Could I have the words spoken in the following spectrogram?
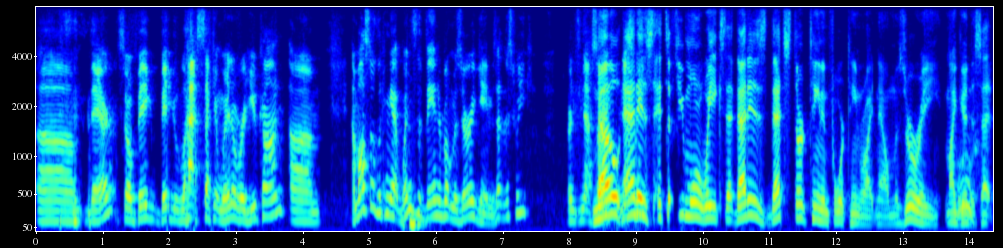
um, there. So big big last second win over UConn. Um, I'm also looking at when's the Vanderbilt Missouri game? Is that this week? Or no, sorry, no, next that week? is it's a few more weeks. That that is that's 13 and 14 right now. Missouri, my goodness, that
